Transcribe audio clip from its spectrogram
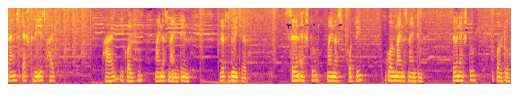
times x3 is 5 5 equal to minus 19 let's do it here. 7x2 minus 40 equal minus 19 7x2 equal to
